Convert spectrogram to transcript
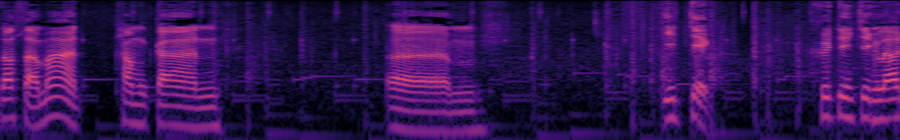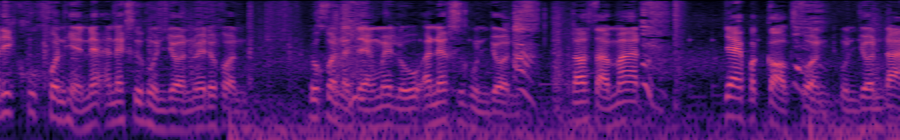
เราสามารถทำการเอ่อ eject คือจริง ๆ แล้วที่ทุกคนเห็นเนี่ยอันนี้คือหุ่นยนต์ไว้ทุกคน ทุกคนอาจจะยังไม่รู้ อันนี้คือหุ่นยนต์ เราสามารถแยกประกอบส่วนหุ่นยนต์ได้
